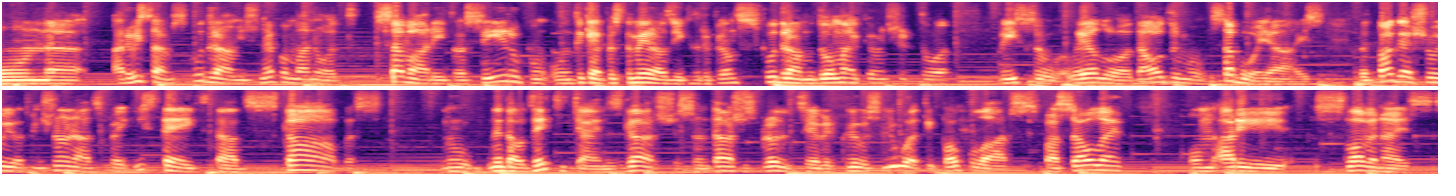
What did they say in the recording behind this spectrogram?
Un uh, ar visām skudrām viņš nepamanot savārīja to sīrupu, un tikai pēc tam ieraudzīja, ka tur ir pilns skudrām, un domāja, ka viņš ir to visu lielo daudzumu sabojājis. Bet pagaršojot, viņš nonāca pie izteikti tādas skābas, nu, nedaudz etiķainas garšas, un tā šis produkts jau ir kļuvis ļoti populārs pasaulē. Un arī slavenais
